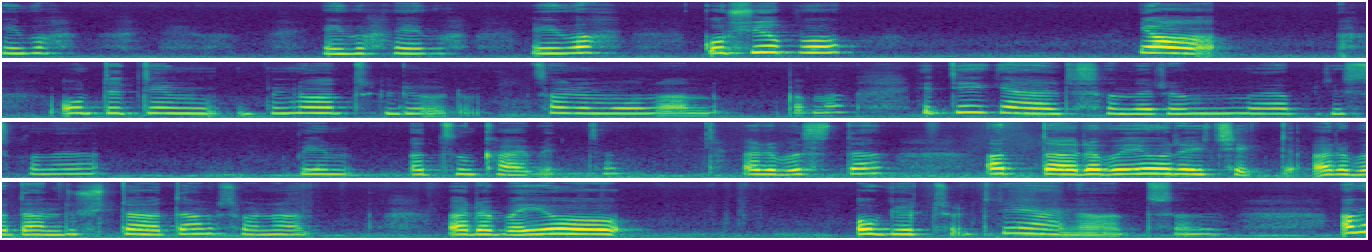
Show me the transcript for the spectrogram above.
eyvah. Eyvah, eyvah, eyvah. Koşuyor bu. Ya o dediğim günü hatırlıyorum. Sanırım ondan bana hediye geldi sanırım. Veya birisi bana benim atını kaybetti. Arabası da at da arabayı oraya çekti. Arabadan düştü adam sonra arabayı o o götürdü yani atını. Ama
